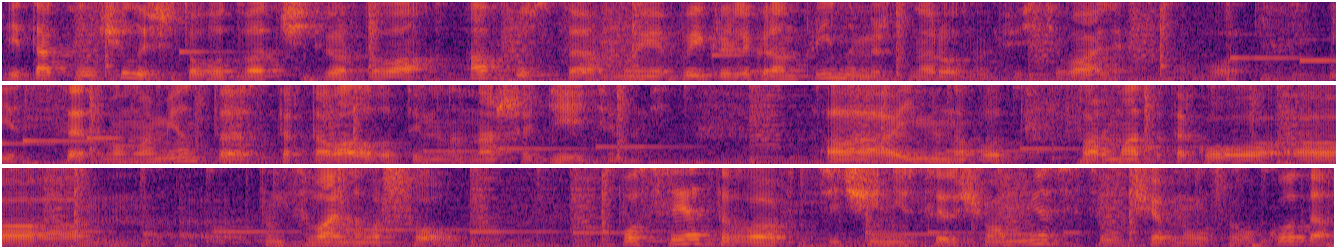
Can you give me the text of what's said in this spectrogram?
И так получилось, что вот 24 августа мы выиграли гран-при на международном фестивале. Вот. И с этого момента стартовала вот именно наша деятельность. А, именно вот формата такого а, танцевального шоу. После этого в течение следующего месяца, учебного уже года,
